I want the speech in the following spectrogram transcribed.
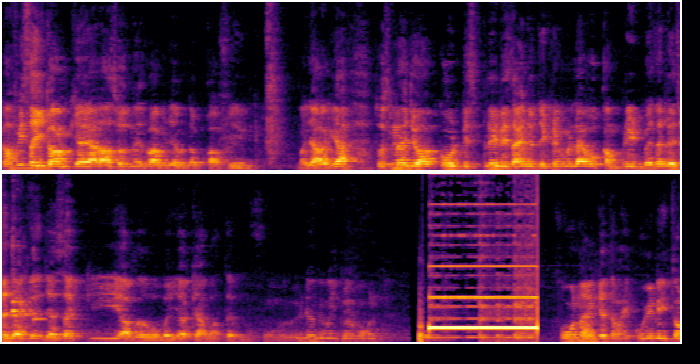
काफ़ी सही काम किया यार, आसोस ने इस बार मुझे मतलब काफ़ी मज़ा आ गया। तो उसमें जो आपको डिस्प्ले डिज़ाइन जो देखने को मिला है, वो कंप्लीट बेजल लेस है, जैसे, जैसा कि अब वो भैया क्या बात है वीडियो के बीच में फ़ोन फ़ोन आएँगे तो भाई कोई नहीं तो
